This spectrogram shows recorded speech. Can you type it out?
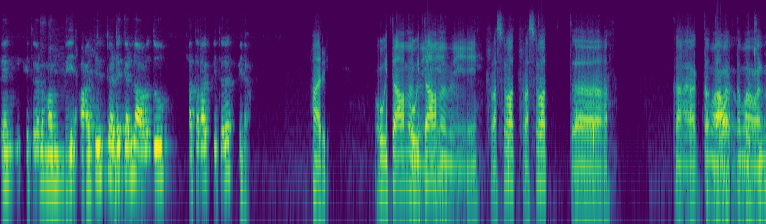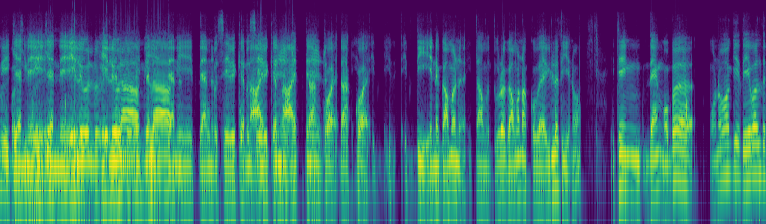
දැන් එතකට මම මේ ආතනට වැඩ කරලා අවුරුදු හතරක් විතර වෙනවා. හරි. ඕ ඉතාම ඉතාම මේ රසවත් රසවත් කතාවත්තම කිවේ ගැන්නේ ගැන්නේ ඒලවල්ල එලලා වෙලා මේ දැන සේව කරන සේව කරන ආයතනයට දක්වා එද්දී එන ගමන. ඉතාම දුර ගමනක් ඔබ ඇවිල්ල තියෙනවා. ඉතින් දැන් ඔබ මොනවගේ දේවල්ද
